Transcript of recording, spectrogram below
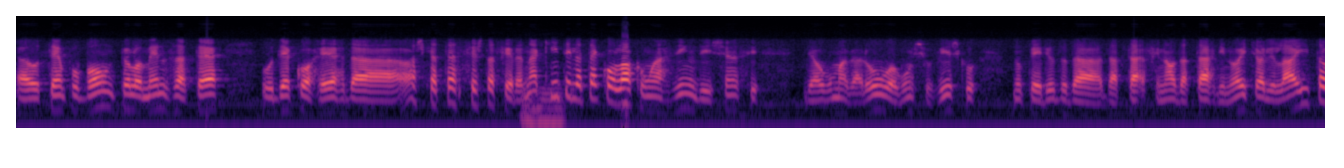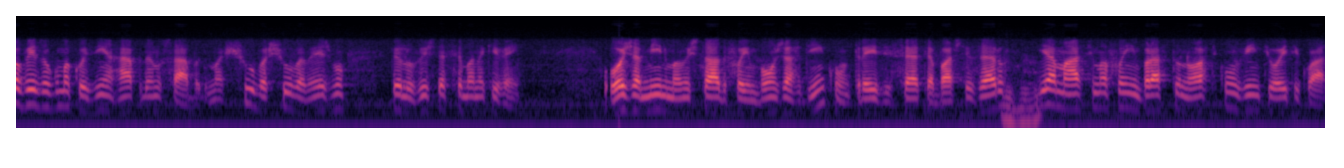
uh, o tempo bom, pelo menos até o decorrer da. acho que até sexta-feira. Na quinta ele até coloca um arzinho de chance de alguma garoa, algum chuvisco no período da, da final da tarde e noite, olhe lá, e talvez alguma coisinha rápida no sábado. Mas chuva, chuva mesmo, pelo visto, é semana que vem. Hoje a mínima no estado foi em Bom Jardim, com 3,7 abaixo de zero, uhum. e a máxima foi em Braço do Norte, com 28,4.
